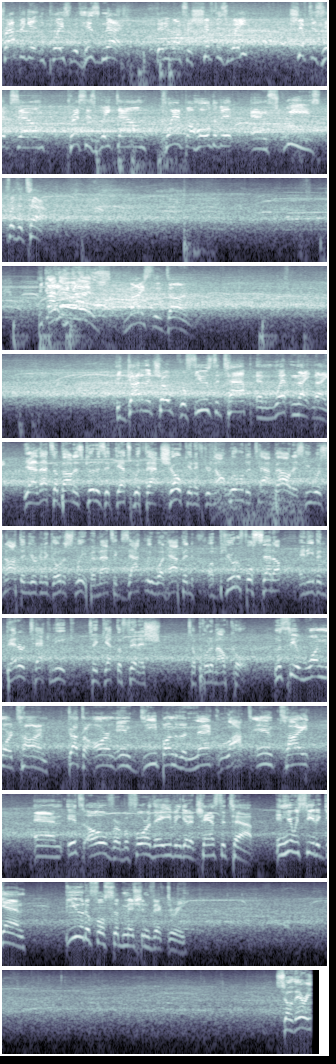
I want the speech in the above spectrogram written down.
trapping it in place with his neck. Then he wants to shift his weight, shift his hips down, press his weight down, clamp a hold of it, and squeeze for the tap. He got it! he got it. Nicely done. He got in the choke, refused to tap, and went night-night. Yeah, that's about as good as it gets with that choke, and if you're not willing to tap out, as he was not, then you're gonna go to sleep, and that's exactly what happened. A beautiful setup and even better technique to get the finish to put him out cold. Let's see it one more time. Got the arm in deep under the neck, locked in tight, and it's over before they even get a chance to tap. And here we see it again. Beautiful submission victory. So there he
